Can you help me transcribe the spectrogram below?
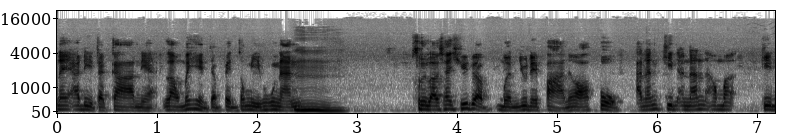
ในอดีตการเนี่ย เราไม่เห็นจำเป็นต้องมีพวกนั้นอืมคือเราใช้ชีวิตแบบเหมือนอยู่ในป่าเนอะปลูก อันนั้นกินอันนั้นเอามากิน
